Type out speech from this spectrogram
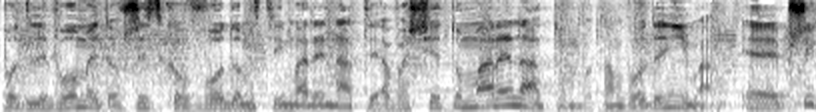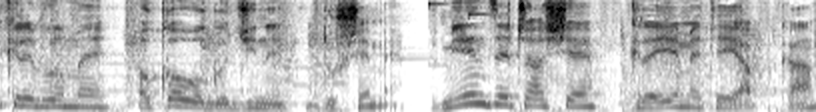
podlewamy to wszystko wodą z tej marynaty, a właściwie to marynatą, bo tam wody nie ma. E, przykrywamy, około godziny duszymy. W międzyczasie krejemy te jabłka,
